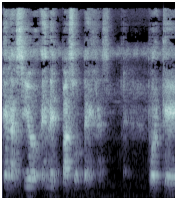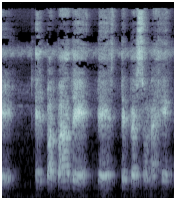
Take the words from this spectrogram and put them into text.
que nació en El Paso, Texas, porque el papá de, de este personaje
